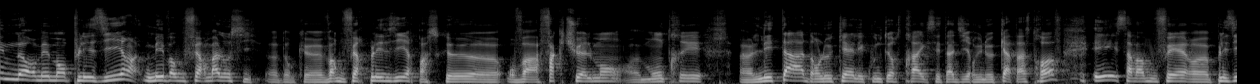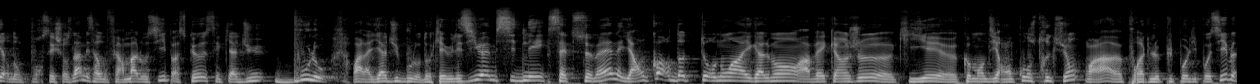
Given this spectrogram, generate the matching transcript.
énormément plaisir, mais va vous faire mal aussi. Euh, donc, euh, va vous faire plaisir parce que euh, on va factuellement montrer l'état dans lequel est Counter Strike, c'est-à-dire une catastrophe, et ça va vous faire plaisir donc pour ces choses-là, mais ça va vous faire mal aussi parce que c'est qu'il y a du boulot. Voilà, il y a du boulot. Donc, il y a eu les IEM Sydney cette semaine. Il y a encore d'autres tournois également avec un jeu qui est, comment dire, en construction. Voilà, pour être le plus poli possible.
